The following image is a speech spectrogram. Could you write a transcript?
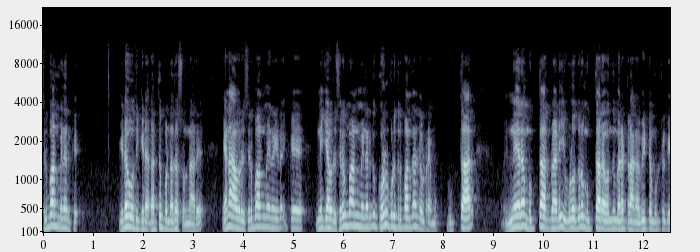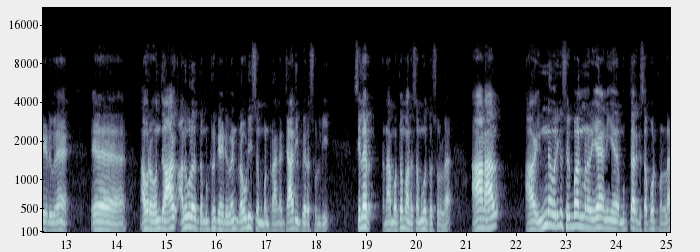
சிறுபான்மையினருக்கு இடஒதுக்கீடை ரத்து பண்ணதை சொன்னார். ஏன்னா அவர் சிறுபான்மையினருக்கு இன்றைக்கி அவர் சிறுபான்மையினருக்கு குரல் கொடுத்துருப்பான்னு தான் சொல்கிறேன் முக் முக்தார் இந்நேரம் முக்தார் முன்னாடி இவ்வளோ தூரம் முக்தாரை வந்து மிரட்டுறாங்க. வீட்டை முற்றுகையிடுவேன். அவரை வந்து அலுவலகத்தை முற்றுகையிடுவேன் ரவுடிசம் பண்ணுறாங்க ஜாதி பேரை சொல்லி. சிலர் நான் மொத்தமாக அந்த சமூகத்தை சொல்ல. ஆனால் இன்ன வரைக்கும் சிறுபான்மையினர் ஏன் நீங்கள் முக்தாருக்கு சப்போர்ட் பண்ணல?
